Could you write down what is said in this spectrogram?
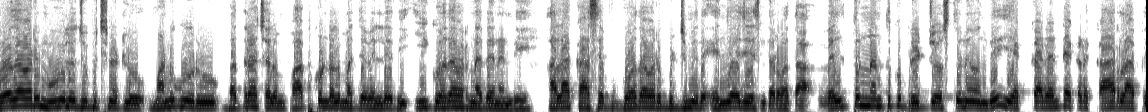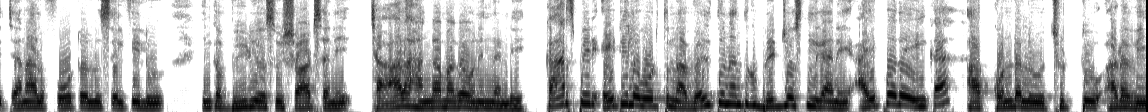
గోదావరి మూవీలో చూపించినట్లు మణుగూరు భద్రాచలం పాపికొండల మధ్య వెళ్ళేది ఈ గోదావరి నదేనండి. అలా కాసేపు గోదావరి బ్రిడ్జ్ మీద ఎంజాయ్ చేసిన తర్వాత వెళ్తున్నందుకు బ్రిడ్జ్ వస్తూనే ఉంది. ఎక్కడంటే అక్కడ కార్లు ఆపి జనాలు ఫోటోలు సెల్ఫీలు ఇంకా వీడియోస్ షార్ట్స్ అని చాలా హంగామాగా ఉనిందండి కార్ స్పీడ్ ఎయిటీలో ఓడుతున్నా వెళ్తున్నందుకు బ్రిడ్జ్ వస్తుంది కానీ అయిపోదే ఇంకా. ఆ కొండలు చుట్టూ అడవి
